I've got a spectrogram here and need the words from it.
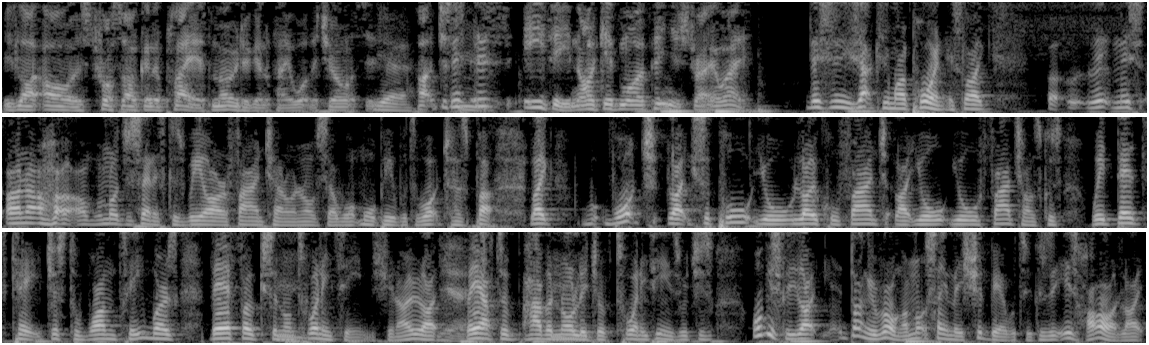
"He's like, oh, is Trossard going to play? Is Moder going to play? What are the chances?" Yeah. like just This- this, easy, and I give my opinion straight away. this is exactly my point. It's like, uh, this, I know, I'm not just saying this because we are a fan channel and obviously I want more people to watch us, but like, watch, like, support your local fan, ch- like your your fan channels because we're dedicated just to one team, whereas they're focusing on 20 teams. You know, like Yeah. they have to have a knowledge of 20 teams, which is obviously like, don't get me wrong, I'm not saying they should be able to because it is hard. Like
